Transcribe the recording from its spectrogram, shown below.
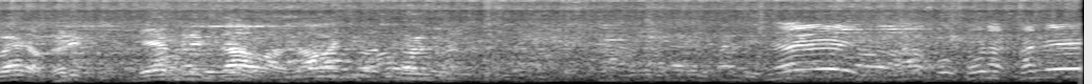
ભાઈ ઘડી બે મિનિટ જાવા જાવા થોડા ખાલી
